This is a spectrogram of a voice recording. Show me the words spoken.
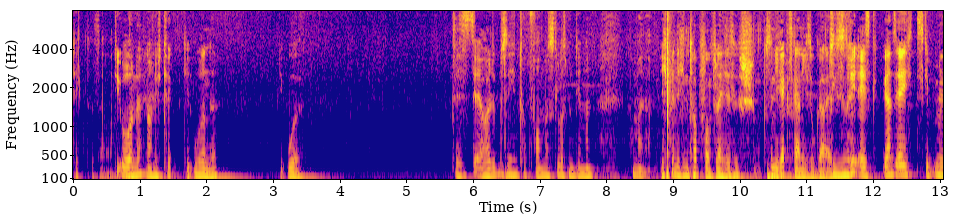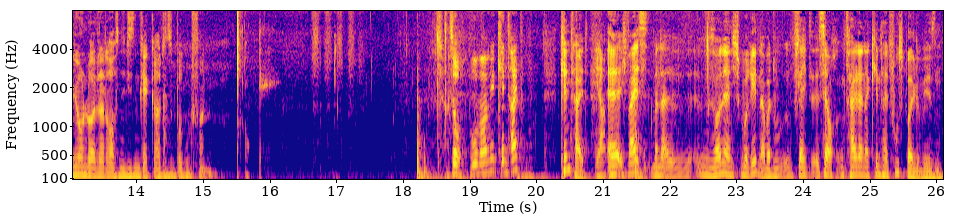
tickt. Ist aber Die Uhr, ne? Noch nicht tickt. die Urne. Die Uhr. Das ist, heute bist du nicht in Topform. Was ist los mit dir, Mann? Ich bin nicht in Topform. Vielleicht sind die Gags gar nicht so geil. Die sind, ey, ganz ehrlich, es gibt Millionen Leute da draußen, die diesen Gag gerade super gut fanden. So, wo waren wir? Kindheit? Kindheit. Ja. Äh, ich weiß, man, äh, wir sollen ja nicht drüber reden, aber du, vielleicht ist ja auch ein Teil deiner Kindheit Fußball gewesen.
